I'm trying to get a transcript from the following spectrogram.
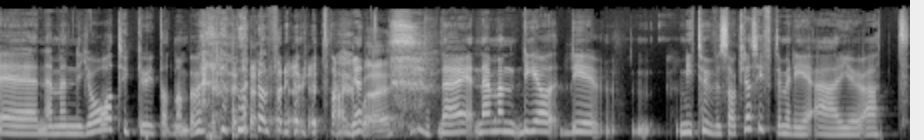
Eh, nej men jag tycker inte att man behöver hålla koll på det överhuvudtaget. Nej. nej, nej men det, det, mitt huvudsakliga syfte med det är ju att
